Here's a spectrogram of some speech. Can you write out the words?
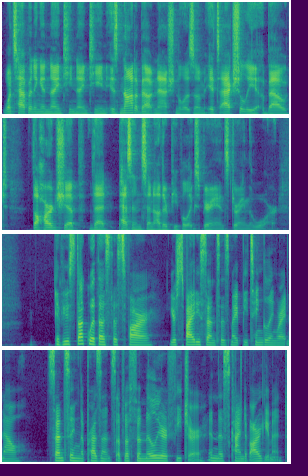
what's happening in 1919 is not about nationalism, it's actually about the hardship that peasants and other people experienced during the war. If you stuck with us this far, your spidey senses might be tingling right now, sensing the presence of a familiar feature in this kind of argument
